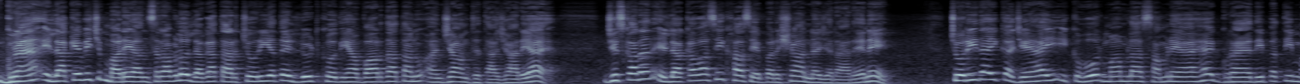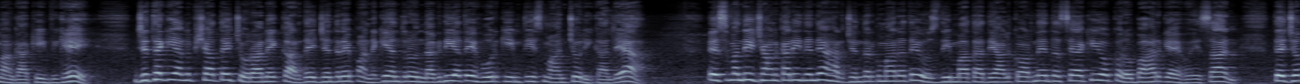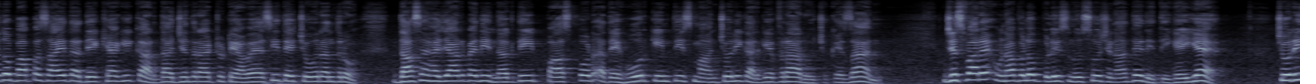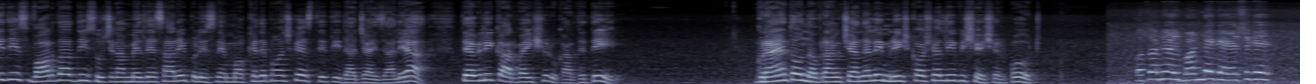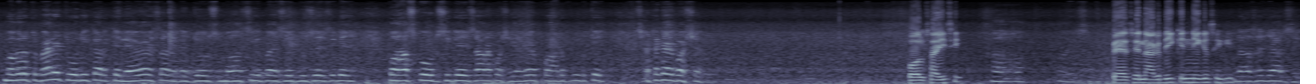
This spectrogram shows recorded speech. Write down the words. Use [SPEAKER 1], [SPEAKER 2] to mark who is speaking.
[SPEAKER 1] ਗੁਰਾਂ ਇਲਾਕੇ ਵਿੱਚ ਮਾੜੇ ਅਨਸਰਾਂ ਵੱਲੋਂ ਲਗਾਤਾਰ ਚੋਰੀ ਅਤੇ ਲੁੱਟ-ਖੋਹ ਦੀਆਂ ਵਾਰਦਾਤਾਂ ਨੂੰ ਅੰਜਾਮ ਦਿੱਤਾ ਜਾ ਰਿਹਾ ਹੈ, ਜਿਸ ਕਾਰਨ ਇਲਾਕਾ ਵਾਸੀ ਖਾਸੇ ਪਰੇਸ਼ਾਨ ਨਜ਼ਰ ਆ ਰਹੇ ਨੇ। ਚੋਰੀ ਦਾ ਇੱਕ ਅਜਿਹਾ ਹੀ ਇੱਕ ਹੋਰ ਮਾਮਲਾ ਸਾਹਮਣੇ ਆਇਆ ਹੈ, ਗੁਰਾਂ ਦੀ ਪੱਤੀ ਮੰਗਾ ਕੀ ਵਿਖੇ, ਜਿੱਥੇ ਕਿ ਅਣਪਛਾਤੇ ਚੋਰਾਂ ਨੇ ਘਰ ਦੇ ਜਿੰਦਰੇ ਭੰਨ ਕੇ ਅੰਦਰੋਂ ਨਗਦੀ ਅਤੇ ਹੋਰ ਕੀਮਤੀ ਸਮਾਨ ਚੋਰੀ ਕਰ ਲਿਆ। ਇਸ ਸੰਬੰਧੀ ਜਾਣਕਾਰੀ ਦਿੰਦਿਆਂ ਹਰਜਿੰਦਰ ਕੁਮਾਰ ਅਤੇ ਉਸ ਦੀ ਮਾਤਾ ਦਿਆਲ ਕੌਰ ਨੇ ਦੱਸਿਆ ਕਿ ਉਹ ਘਰੋਂ ਬਾਹਰ ਗਏ ਹੋਏ ਸਨ ਤੇ ਜਦੋਂ ਵਾਪਸ ਆਏ ਤਾਂ ਦੇਖਿਆ ਕਿ ਘਰ ਦਾ ਜਿੰਦਰਾ ਟੁੱਟਿਆ ਹੋਇਆ ਸੀ ਤੇ ਚੋਰ ਅੰਦਰੋਂ 10000 ਰੁਪਏ ਦੀ ਨਗਦੀ ਪਾਸਪੋਰਟ ਅਤੇ ਹੋਰ ਕੀਮਤੀ ਸਮਾਨ ਚੋਰੀ ਕਰਕੇ ਫਰਾਰ ਹੋ ਚੁੱਕੇ ਸਨ, ਜਿਸ ਬਾਰੇ ਉਹਨਾਂ ਵੱਲੋਂ ਪੁਲਿਸ ਨੂੰ ਸੂਚਨਾ ਦੇ ਦਿੱਤੀ ਗਈ ਹੈ। ਚੋਰੀ ਦੀ ਇਸ ਵਾਰਦਾਤ ਦੀ ਸੂਚਨਾ ਮਿਲਦੇ ਸਾਰ ਹੀ ਪੁਲਿਸ ਨੇ ਮੌਕੇ ਤੇ ਪਹੁੰਚ ਕੇ ਸਥਿਤੀ ਦਾ ਜਾਇਜ਼ਾ ਲਿਆ ਤੇ ਅਗਲੀ ਕਾਰਵਾਈ ਸ਼ੁਰੂ ਕਰ ਦਿੱਤੀ। ਗੁਰਾਂ ਤੋਂ ਨਵਰੰਗ ਚੈਨਲ ਲਈ ਮਨੀਸ਼ ਕੌਸ਼ਲ ਦੀ ਵਿਸ਼ੇਸ਼ ਰਿਪੋਰਟ।
[SPEAKER 2] ਪਤਾ ਨਹੀਂ ਅੱਜ ਬਾਂਡੇ ਗਏ ਸੀਗੇ ਮਗਰ ਦੁਪਹਿਰੇ ਚੋਰੀ ਕਰਕੇ ਲੈ ਗਏ ਸਾਰਾ ਜੋ ਸਮਾਨ ਸੀ ਪੈਸੇ ਪੂਸੇ ਸੀਗੇ ਪਾਸਪੋਰਟ ਸੀਗੇ ਸਾਰਾ ਕੁਝ ਲੈ ਗਏ ਪਾੜ ਪੂੜ ਕੇ ਛੱਟ ਗਏ ਕੁਛ।
[SPEAKER 3] ਪੁਲਿਸ ਆਈ ਸੀ?
[SPEAKER 2] ਹਾਂ ਆਈ ਸੀ।
[SPEAKER 3] ਪੈਸੇ ਨਗਦੀ ਕਿੰਨੀ ਕੁ ਸੀਗੀ?
[SPEAKER 2] 10000 ਸੀ।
